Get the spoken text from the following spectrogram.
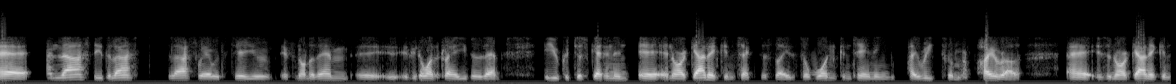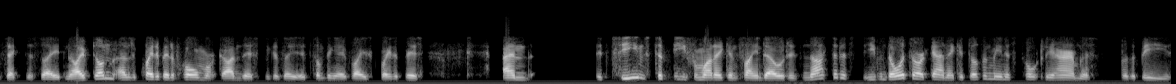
Uh, and lastly, the last the last way I would steer you, if none of them, uh, if you don't want to try either of them, you could just get an uh, an organic insecticide. So one containing pyrethrum or pyrrole. Uh, is an organic insecticide. Now, I've done uh, quite a bit of homework on this because I, it's something I advise quite a bit. And it seems to be, from what I can find out, is not that it's even though it's organic, it doesn't mean it's totally harmless for the bees,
